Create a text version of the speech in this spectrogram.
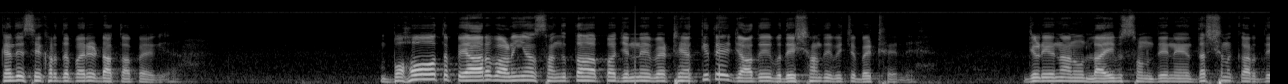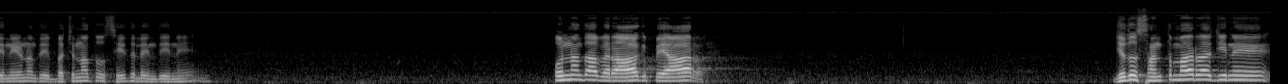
ਕਹਿੰਦੇ ਸਿਖਰ ਦੁਪਹਿਰੇ ਡਾਕਾ ਪੈ ਗਿਆ। ਬਹੁਤ ਪਿਆਰ ਵਾਲੀਆਂ ਸੰਗਤਾਂ ਆਪਾਂ ਜਿੰਨੇ ਬੈਠੇ ਆ ਕਿਤੇ ਜ਼ਿਆਦੇ ਵਿਦੇਸ਼ਾਂ ਦੇ ਵਿੱਚ ਬੈਠੇ ਨੇ। ਜਿਹੜੇ ਇਹਨਾਂ ਨੂੰ ਲਾਈਵ ਸੁਣਦੇ ਨੇ, ਦਰਸ਼ਨ ਕਰਦੇ ਨੇ ਉਹਨਾਂ ਦੇ ਬਚਨਾਂ ਤੋਂ ਸੇਧ ਲੈਂਦੇ ਨੇ। ਉਹਨਾਂ ਦਾ ਵਿਰਾਗ ਪਿਆਰ। ਜਦੋਂ ਸੰਤ ਮਹਾਰਾਜ ਜੀ ਨੇ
